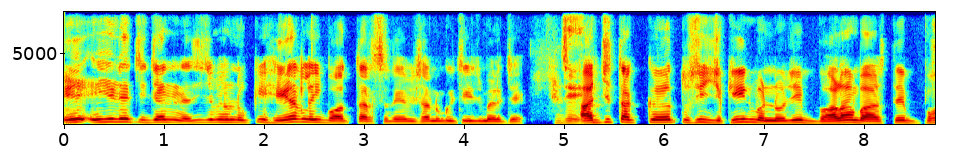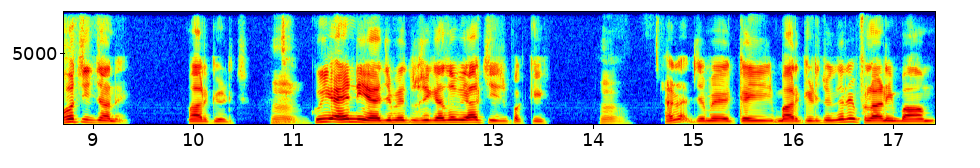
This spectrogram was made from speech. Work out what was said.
ਇਹ ਇਹ ਜਿਹੜੇ ਚੀਜ਼ਾਂ ਨੇ ਨਾ ਜੀ ਜਿਵੇਂ ਹੁਣ ਲੋਕੀ ਹੇਅਰ ਲਈ ਬਹੁਤ ਤਰਸਦੇ ਆ ਵੀ ਸਾਨੂੰ ਕੋਈ ਚੀਜ਼ ਮਿਲ ਜੇ। ਜੀ। ਅੱਜ ਤੱਕ ਤੁਸੀਂ ਯਕੀਨ ਮੰਨੋ ਜੀ ਵਾਲਾਂ ਵਾਸਤੇ ਬਹੁਤ ਚੀਜ਼ਾਂ ਨੇ। ਮਾਰਕੀਟ 'ਚ। ਹੂੰ। ਕੋਈ ਐ ਨਹੀਂ ਹੈ ਜਿਵੇਂ ਤੁਸੀਂ ਕਹਿ ਦੋ ਵੀ ਆਹ ਚੀਜ਼ ਪੱਕੀ। ਹੂੰ। ਹੈਨਾ ਜਿਵੇਂ ਕਈ ਮਾਰਕੀਟ 'ਚ ਹੁੰਦੇ ਨੇ ਫਲਾਣੀ ਬਾਮ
